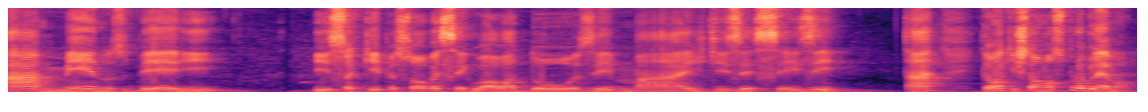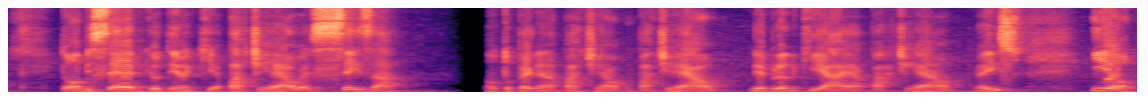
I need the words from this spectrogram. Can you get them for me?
a menos bi. Isso aqui, pessoal, vai ser igual a 12 mais 16i. Tá? Então, aqui está o nosso problema. Então, observe que eu tenho aqui a parte real é 6a. Então, estou pegando a parte real com parte real. Lembrando que a é a parte real, não é isso? E ó,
